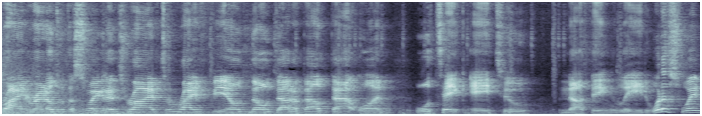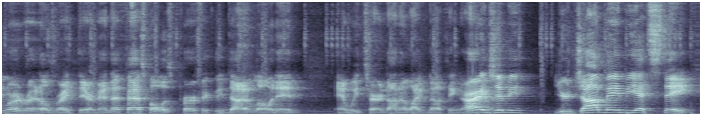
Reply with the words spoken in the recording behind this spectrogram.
Bryan Reynolds with a swing and a drive to right field. No doubt about that one. We'll take a 2 nothing lead. What a swing by Reynolds right there, man. That fastball was perfectly dotted low and in, and we turned on it like nothing. All right, Jimmy, your job may be at stake.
